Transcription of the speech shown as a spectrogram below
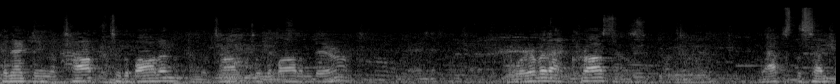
connecting the top to the bottom and the top to the bottom there. Wherever that crosses, that's the center.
